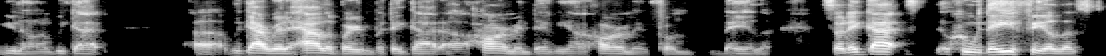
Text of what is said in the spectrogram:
you know we got uh, we got rid of Halliburton, but they got uh, Harmon, De'Vion Harmon from Baylor. So they got who they feel is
